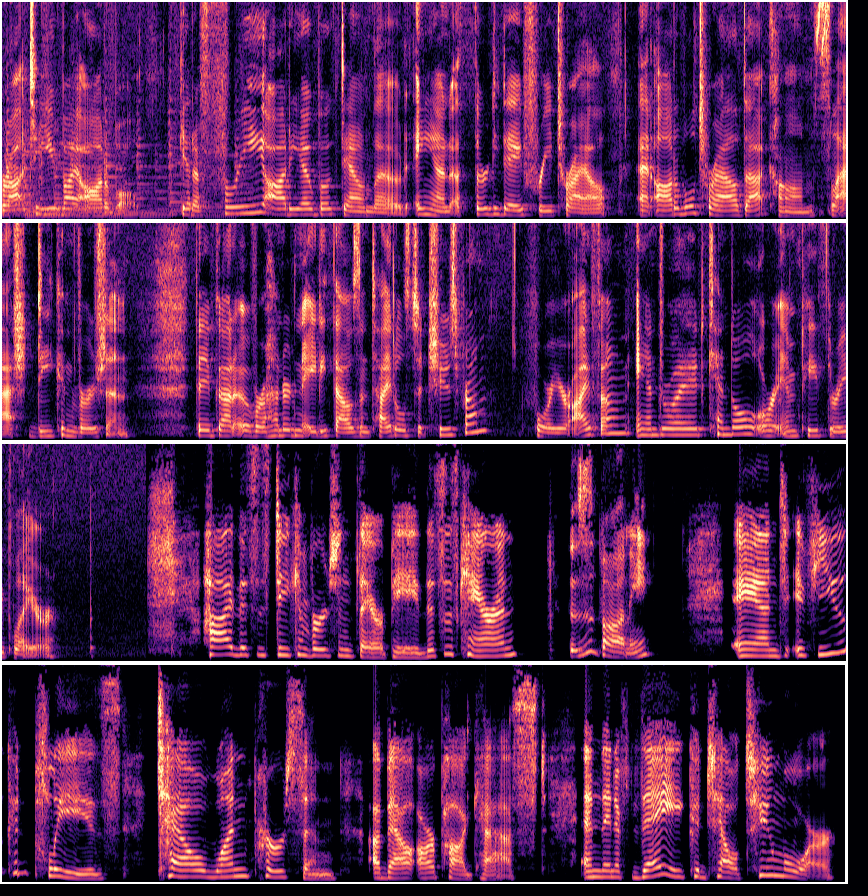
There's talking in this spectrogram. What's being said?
brought to you by Audible. Get a free audiobook download and a 30-day free trial at audibletrial.com slash deconversion. They've got over 180,000 titles to choose from for your iPhone, Android, Kindle, or MP3 player. Hi, this is Deconversion Therapy. This is Karen. This is Bonnie. And if you could please tell one person about our podcast, and then if they could tell two more,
